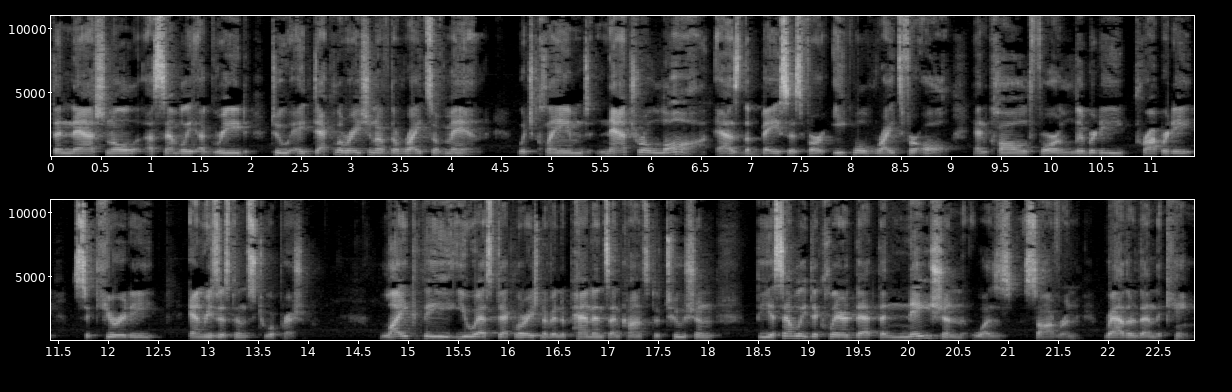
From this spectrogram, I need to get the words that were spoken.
the National Assembly agreed to a Declaration of the Rights of Man, which claimed natural law as the basis for equal rights for all and called for liberty, property, security, and resistance to oppression. Like the U.S. Declaration of Independence and Constitution, the Assembly declared that the nation was sovereign rather than the king,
